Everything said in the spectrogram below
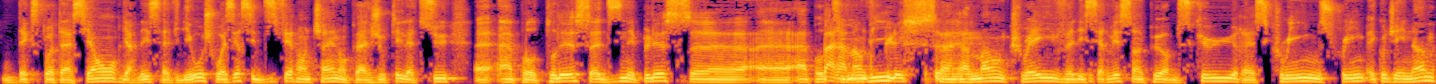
d'exploitation, regarder sa vidéo, choisir ses différentes chaînes. On peut ajouter là-dessus euh, Apple Plus, euh, Disney Plus, euh, Apple Paramount TV, Plus, Paramount Crave, des services un peu obscurs, Scream, Scream. Écoute, j'ai une homme,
